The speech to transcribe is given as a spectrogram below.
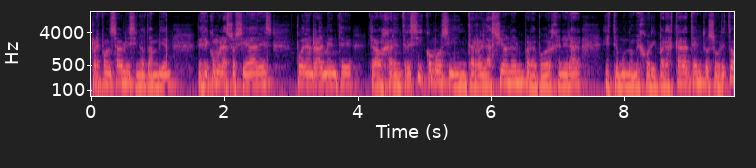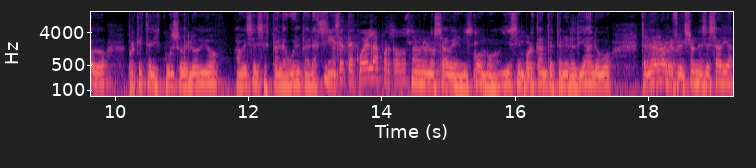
responsable, sino también desde cómo las sociedades pueden realmente trabajar entre sí, cómo se interrelacionan para poder generar este mundo mejor y para estar atentos sobre todo, porque este discurso del odio a veces está a la vuelta de la esquina. Sí, se te cuela por todos lados. Y uno no sabe ni cómo, y es importante tener el diálogo, tener la reflexión necesaria,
